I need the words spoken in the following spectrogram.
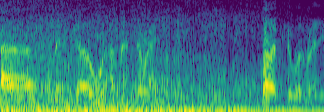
Uh, let's go amend direct. 521 ready.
